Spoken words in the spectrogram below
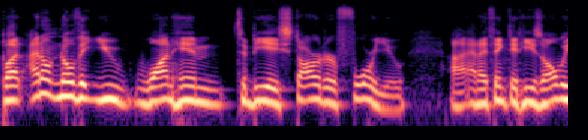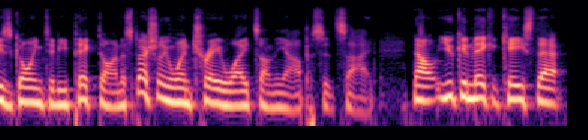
but I don't know that you want him to be a starter for you. Uh, and I think that he's always going to be picked on, especially when Tre White's on the opposite side. Now, you can make a case that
